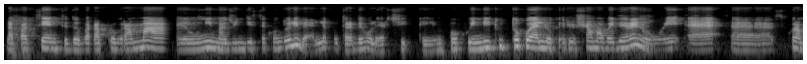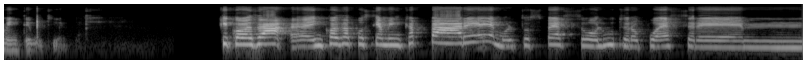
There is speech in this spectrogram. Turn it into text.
la paziente dovrà programmare un'imaging di secondo livello e potrebbe volerci tempo, quindi tutto quello che riusciamo a vedere noi è eh, sicuramente utile. Che cosa, eh, in cosa possiamo incappare? Molto spesso l'utero può essere mh, mm,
